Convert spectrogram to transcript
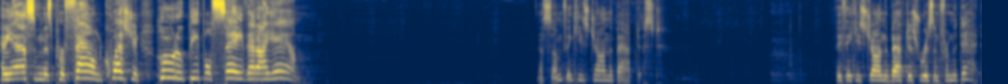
And he asks them this profound question Who do people say that I am? Now, some think he's John the Baptist. They think he's John the Baptist risen from the dead.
